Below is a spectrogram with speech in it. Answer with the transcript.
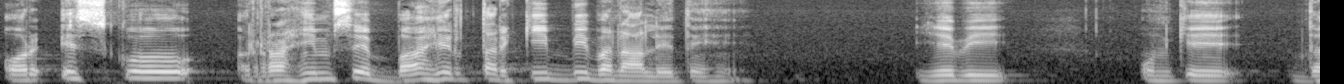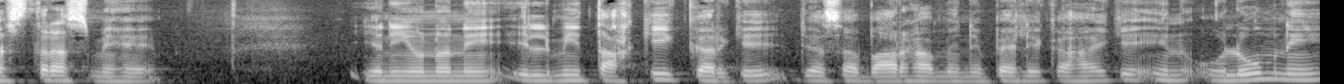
اور اس کو رحم سے باہر ترکیب بھی بنا لیتے ہیں۔ یہ بھی ان کے دسترس میں ہے۔ یعنی انہوں نے علمی تحقیق کر کے، جیسا بارہا میں نے پہلے کہا ہے کہ ان علوم نے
